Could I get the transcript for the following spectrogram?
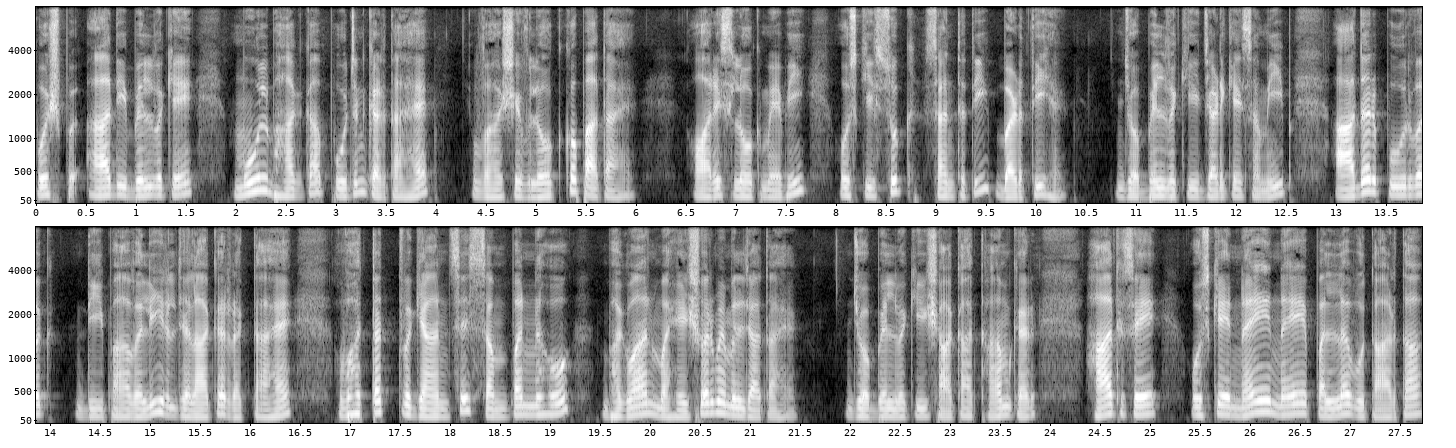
पुष्प आदि बिल्व के मूल भाग का पूजन करता है, वह शिवलोक को पाता है और इस लोक में भी उसकी सुख संतति बढ़ती है। जो बिल्व की जड़ के समीप आदर पूर्वक दीपावली जलाकर रखता है, वह तत्व ज्ञान से संपन्न हो भगवान महेश्वर में मिल जाता है, जो बिल्व की शाखा थाम कर हाथ से उसके नए नए पल्लव उतारता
